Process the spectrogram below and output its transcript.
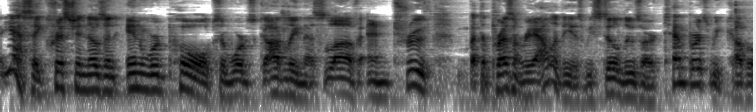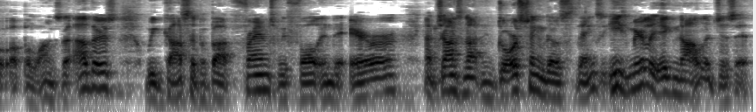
Yes, a Christian knows an inward pull towards godliness, love, and truth, but the present reality is we still lose our tempers, we cover what belongs to others, we gossip about friends, we fall into error. Now, John's not endorsing those things, he merely acknowledges it.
